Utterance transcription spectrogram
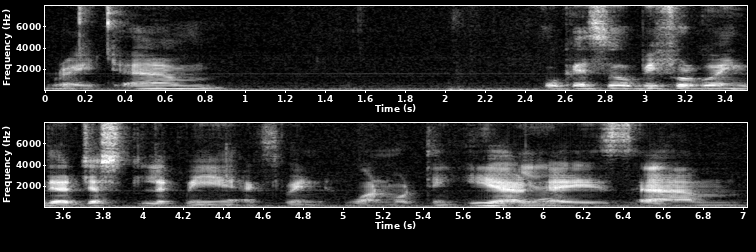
Right. Um, okay, so before going there, just let me explain one more thing here. Yeah. Is um,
